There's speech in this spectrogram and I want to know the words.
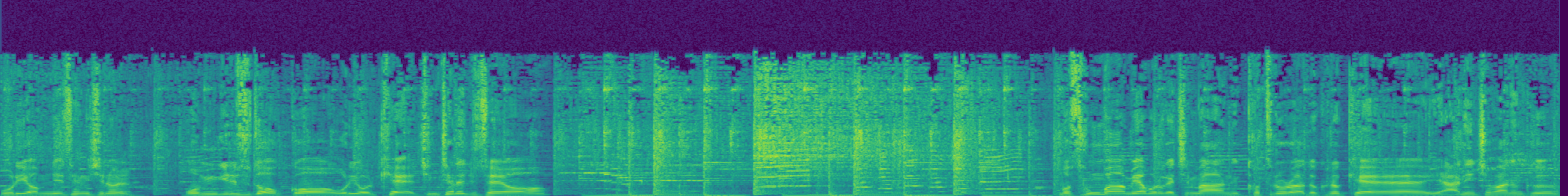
우리 엄니 생신을 옮길 수도 없고 우리 올케 칭찬해 주세요. 뭐 속마음이야 모르겠지만 겉으로라도 그렇게 예, 아닌 척하는 그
